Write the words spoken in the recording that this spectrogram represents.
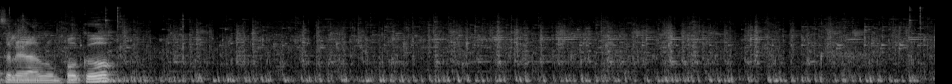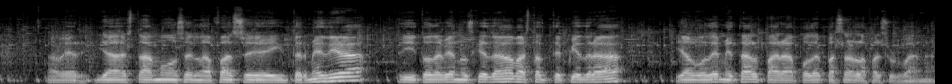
Acelerarlo un poco. A ver, ya estamos en la fase intermedia y todavía nos queda bastante piedra y algo de metal para poder pasar a la fase urbana.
